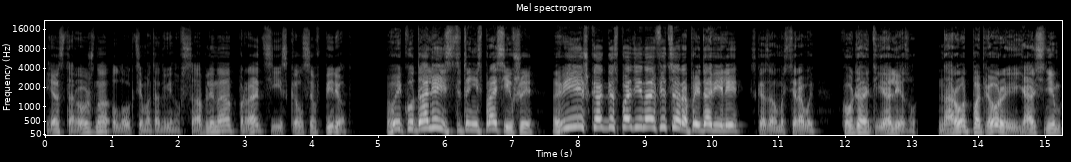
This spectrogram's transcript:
и, осторожно, локтем отодвинув Саблина, протискался вперед. «Вы куда лезете-то, не спросивши? Видишь, как господина офицера придавили!» — сказал мастеровой. «Куда это я лезу? Народ попер, и я с ним...»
